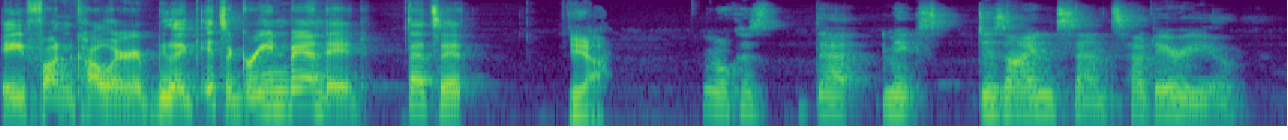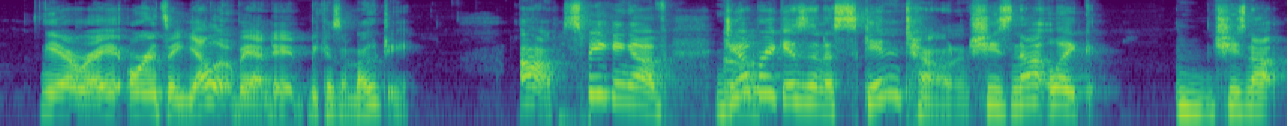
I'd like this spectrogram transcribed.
a fun color. Be like, it's a green band-aid. That's it. Yeah. well, because that makes design sense. How dare you? Yeah, right? Or it's a yellow band-aid because emoji. Oh, speaking of, Jailbreak isn't a skin tone. She's not like she's not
